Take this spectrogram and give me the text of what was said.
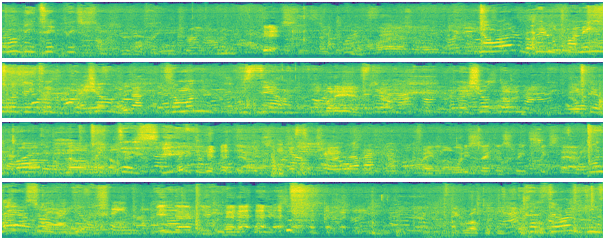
Why don't they take pictures of It is. You know what would have been funny was they took a picture of someone was there Nobody here. and they showed them with their butt like this. Train low. 42nd Street, 6th Avenue. One day I saw regular train Eighth Avenue, you can get to the next stop. I grew up with these. because there was these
